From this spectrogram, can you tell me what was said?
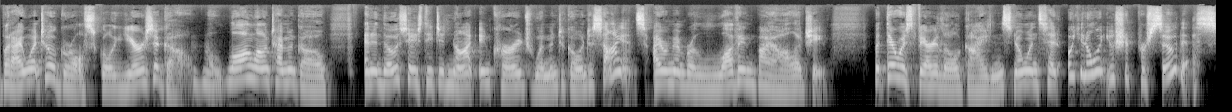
But I went to a girls' school years ago, mm-hmm. a long, long time ago. And in those days, they did not encourage women to go into science. I remember loving biology, but there was very little guidance. No one said, oh, you know what, you should pursue this.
